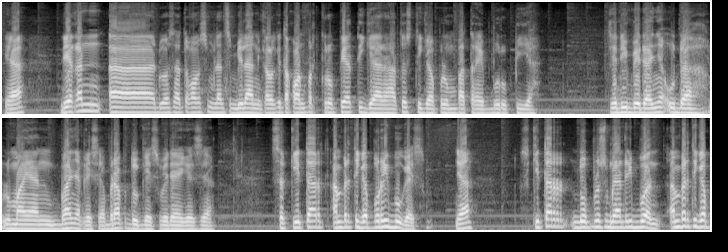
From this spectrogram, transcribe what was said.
ya dia kan uh, 21,99 kalau kita convert ke rupiah 334 ribu rupiah. Jadi bedanya udah lumayan banyak guys ya. Berapa tuh guys bedanya guys ya? Sekitar hampir 30 ribu guys. Ya. Sekitar 29 ribuan, hampir 30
